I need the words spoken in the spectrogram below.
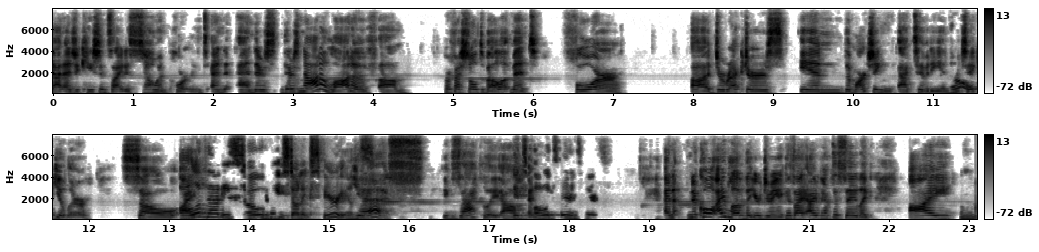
that education side is so important, and and there's there's not a lot of um, professional development for uh, directors in the marching activity in no. particular. So all I, of that is so based on experience. Yes, exactly. Um, it's and, all experience And Nicole, I love that you're doing it because I, I have to say, like, I, mm-hmm.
